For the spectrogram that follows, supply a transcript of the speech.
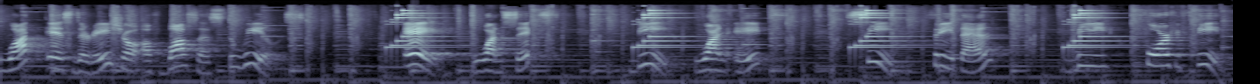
what is the ratio of buses to wheels? A. 1 6 B. 1 8 C. 3 10 D. 4 15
